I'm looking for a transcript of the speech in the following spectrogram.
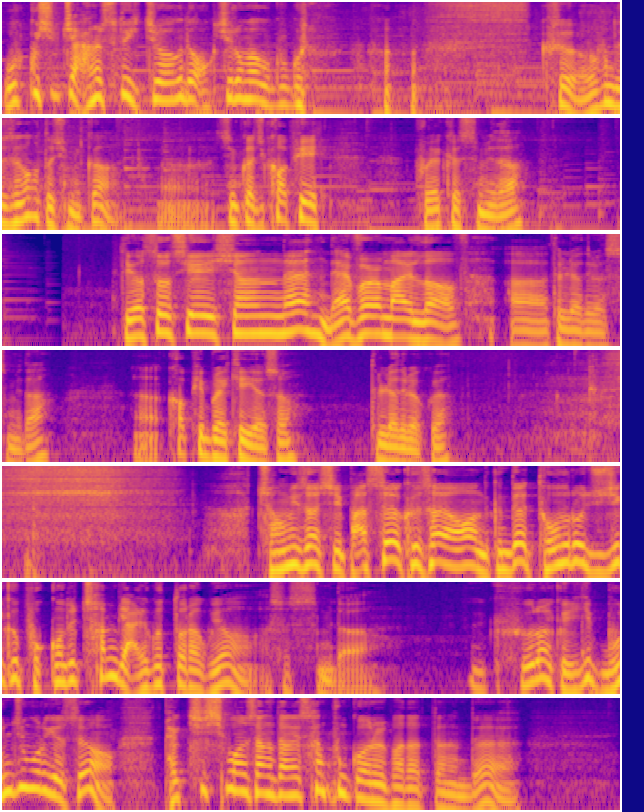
웃고 싶지 않을 수도 있죠. 근데 억지로 막 웃고 그래요. 여러분들 생각 어떠십니까? 어, 지금까지 커피 브레이크였습니다. The Association의 Never My Love 어, 들려드렸습니다. 어, 커피 브레이크에 이어서 들려드렸고요. 정미선 씨 봤어요 그 사연. 근데 돈으로 주지 그 복권도 참 얄궂더라고요. 하셨습니다. 그러니까 이게 뭔지 모르겠어요. 170원 상당의 상품권을 받았다는데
